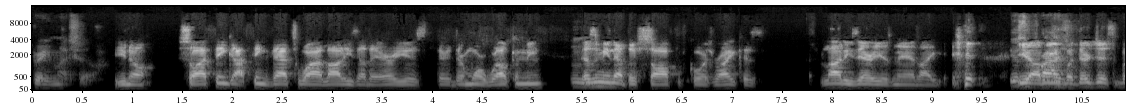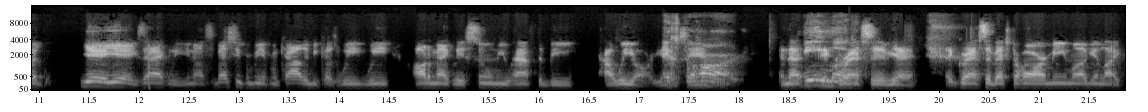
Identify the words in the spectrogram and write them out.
Very much so. You know, so I think I think that's why a lot of these other areas they're they're more welcoming. Mm. Doesn't mean that they're soft, of course, right? Because a lot of these areas, man, like You're know what I mean? But they're just, but yeah, yeah, exactly. You know, especially from being from Cali because we we automatically assume you have to be how we are. You know extra what I'm hard. And that Mean mugging. aggressive, yeah, aggressive, extra hard, mean mugging. Like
